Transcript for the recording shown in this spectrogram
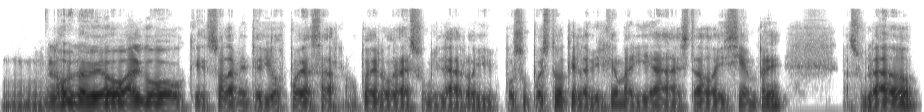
Mm, lo, veo algo que solamente Dios puede hacer, ¿no? Puede lograr su milagro. Y por supuesto que la Virgen María ha estado ahí siempre, a su lado,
